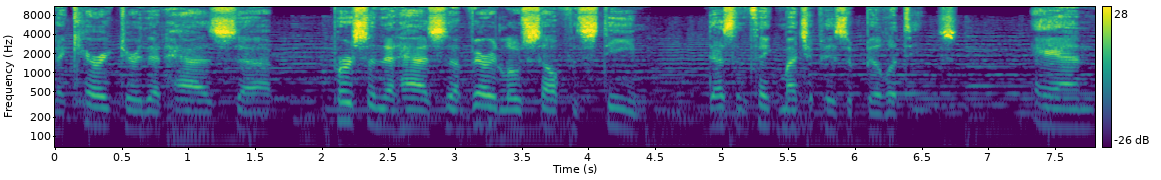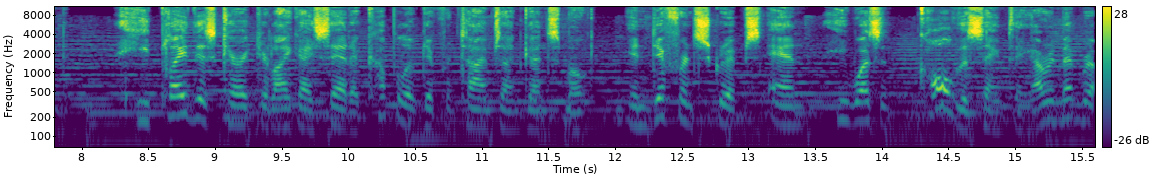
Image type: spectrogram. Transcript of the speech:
a character that has a person that has a very low self-esteem, doesn't think much of his abilities, and he played this character, like I said, a couple of different times on Gunsmoke in different scripts, and he wasn't called the same thing. I remember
